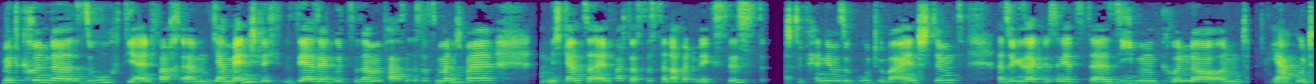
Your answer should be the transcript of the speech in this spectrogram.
Mitgründer sucht, die einfach ähm, ja menschlich sehr, sehr gut zusammenpassen, ist es manchmal nicht ganz so einfach, dass das dann auch mit dem Exist-Stipendium so gut übereinstimmt. Also wie gesagt, wir sind jetzt äh, sieben Gründer und ja gut,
